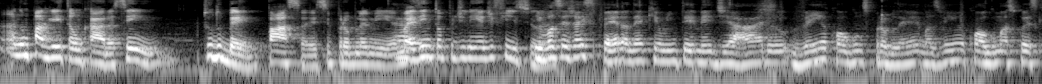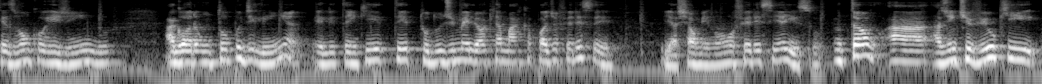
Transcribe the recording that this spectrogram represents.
ah não paguei tão caro assim. Tudo bem, passa esse probleminha. É. Mas em topo de linha é difícil. E né? você já espera, né, que o intermediário venha com alguns problemas, venha com algumas coisas que eles vão corrigindo. Agora, um topo de linha, ele tem que ter tudo de melhor que a marca pode oferecer. E a Xiaomi não oferecia isso. Então, a, a gente viu que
